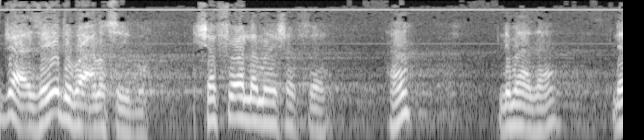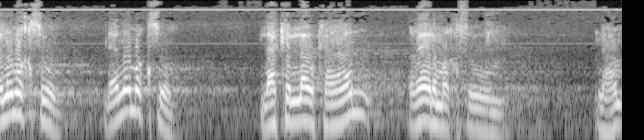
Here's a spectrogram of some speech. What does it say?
جاء زيد وباع نصيبه. يشفع ولا ما يشفع؟ ها؟ لماذا؟ لأنه مقسوم. لأنه مقسوم. لكن لو كان غير مقسوم. نعم.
